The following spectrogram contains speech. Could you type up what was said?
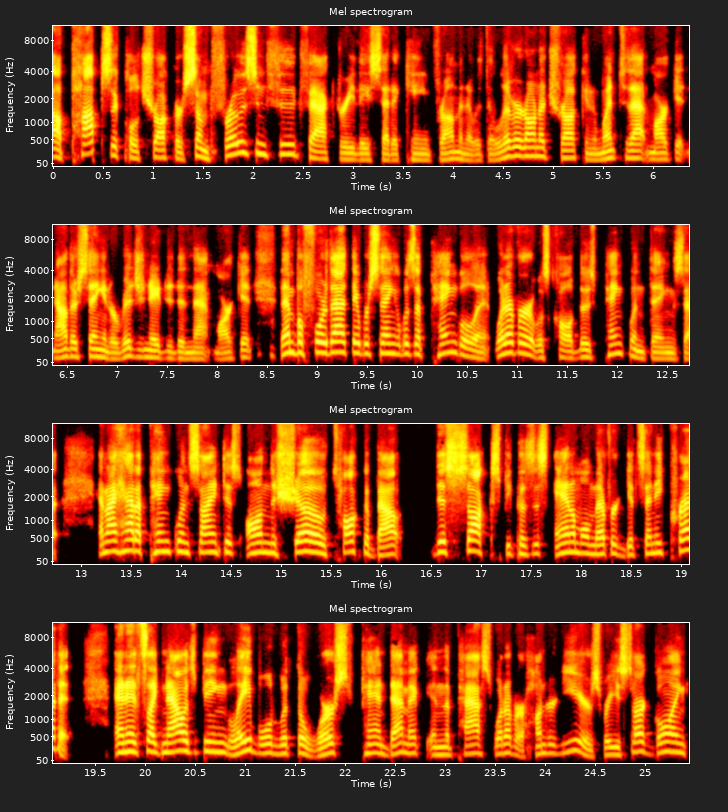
a popsicle truck or some frozen food factory they said it came from and it was delivered on a truck and went to that market. Now they're saying it originated in that market. Then before that they were saying it was a penguin whatever it was called those penguin things that and i had a penguin scientist on the show talk about this sucks because this animal never gets any credit. And it's like now it's being labeled with the worst pandemic in the past whatever 100 years where you start going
